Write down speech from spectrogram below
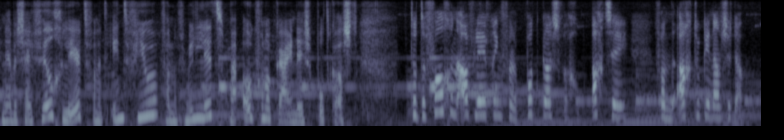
En hebben zij veel geleerd van het interviewen van een familielid, maar ook van elkaar in deze podcast. Tot de volgende aflevering van de podcast van groep 8C van de Achthoek in Amsterdam.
